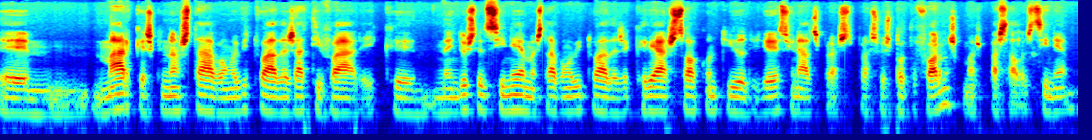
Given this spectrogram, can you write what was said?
eh, marcas que não estavam habituadas a ativar e que na indústria do cinema estavam habituadas a criar só conteúdos direcionados para as, para as suas plataformas, como as, para as salas de cinema,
